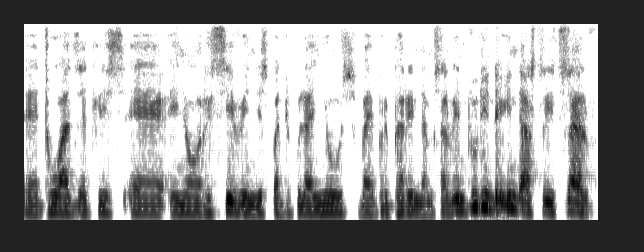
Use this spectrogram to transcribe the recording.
Uh, towards at least uh, you know receiving this particular news by preparing themselves, including the industry itself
